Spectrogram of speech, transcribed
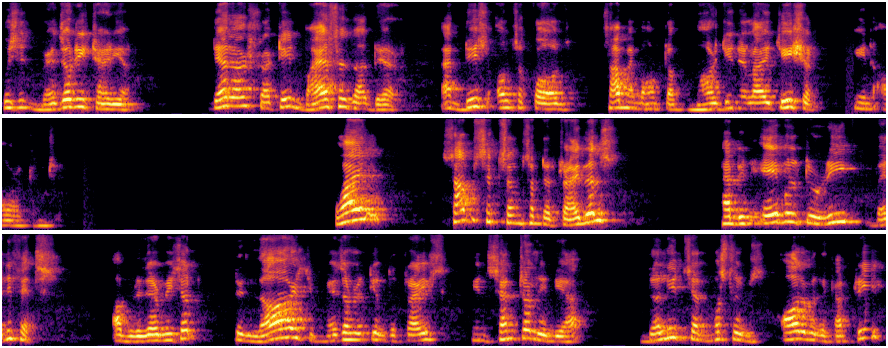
which is majoritarian. There are certain biases are there, and this also caused some amount of marginalization in our country. While some sections of the tribals have been able to reap benefits of reservation, the large majority of the tribes in central India, Dalits and Muslims all over the country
